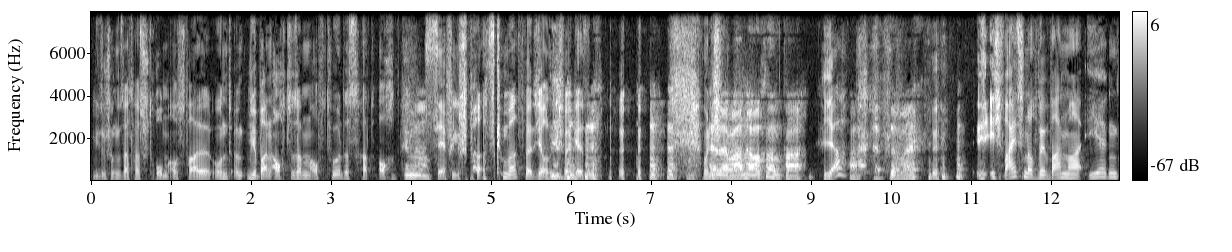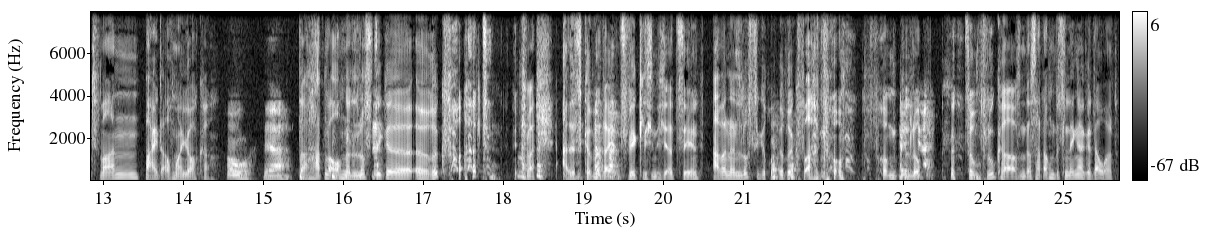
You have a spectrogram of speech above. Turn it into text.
wie du schon gesagt hast, Stromausfall. Und wir waren auch zusammen auf Tour. Das hat auch genau. sehr viel Spaß gemacht, werde ich auch nicht vergessen. und ja, ich, da waren auch noch ein paar. Ja. dabei. ich, ich weiß noch, wir waren mal irgendwann waren beide auf Mallorca. Oh, ja. Da hatten wir auch eine lustige äh, Rückfahrt. Ich meine, alles können wir da jetzt wirklich nicht erzählen, aber eine lustige Rückfahrt vom, vom Club ja. zum Flughafen. Das hat auch ein bisschen länger gedauert.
